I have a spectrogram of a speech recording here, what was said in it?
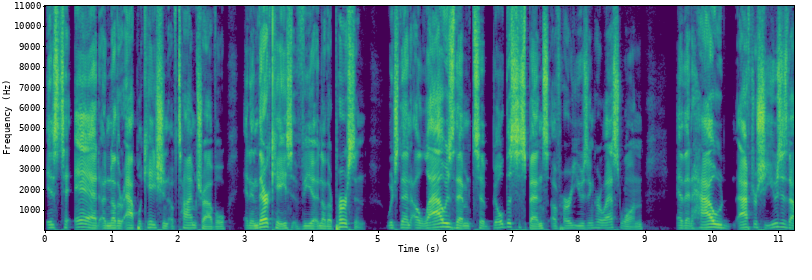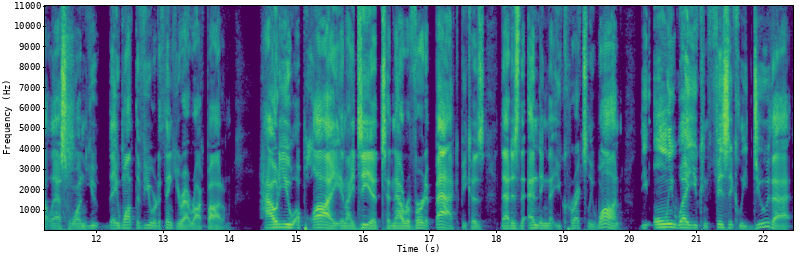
is to add another application of time travel and in their case via another person which then allows them to build the suspense of her using her last one, and then how after she uses that last one, you they want the viewer to think you're at rock bottom. How do you apply an idea to now revert it back because that is the ending that you correctly want? The only way you can physically do that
